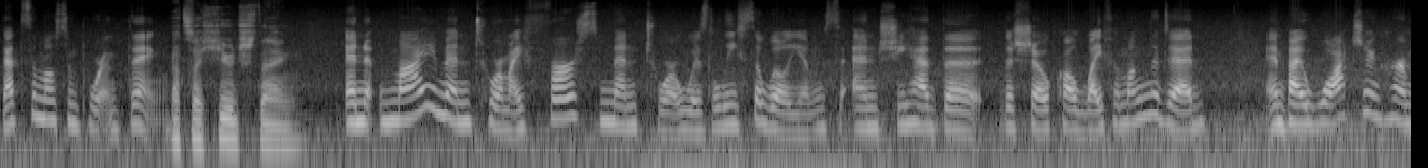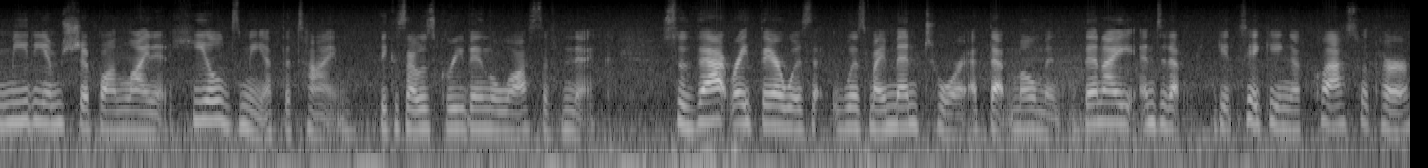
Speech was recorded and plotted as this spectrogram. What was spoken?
That's the most important thing. That's a huge thing. And my mentor, my first mentor was Lisa Williams, and she had the, the show called Life Among the Dead. And by watching her mediumship online, it healed me at the time because I was grieving the loss of Nick. So that right there was was my mentor at that moment. Then I ended up get, taking a class with her,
